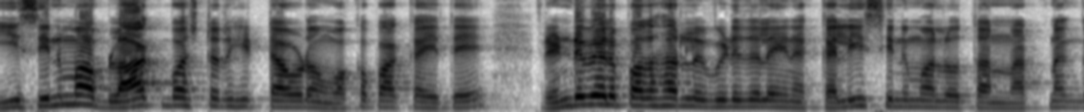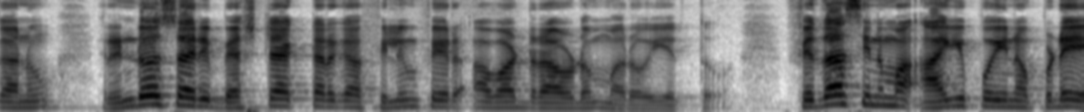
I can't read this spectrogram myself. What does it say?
ఈ సినిమా బ్లాక్ బస్టర్ హిట్ అవడం ఒక పక్క అయితే రెండు వేల పదహారులో విడుదలైన కలీ సినిమాలో తన నటనగాను రెండోసారి బెస్ట్ యాక్టర్గా ఫిల్మ్ఫేర్ అవార్డు రావడం మరో ఎత్తు. ఫిదా సినిమా ఆగిపోయినప్పుడే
